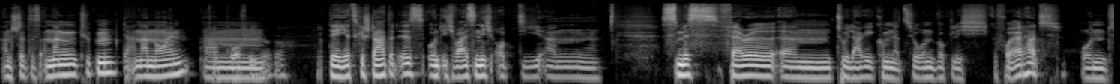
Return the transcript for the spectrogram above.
anstatt des anderen Typen, der anderen neuen. vom Profi Ähm, oder so. der jetzt gestartet ist. Und ich weiß nicht, ob die ähm, Smith-Farrell ähm, Tuilagi-Kombination wirklich gefeuert hat. Und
